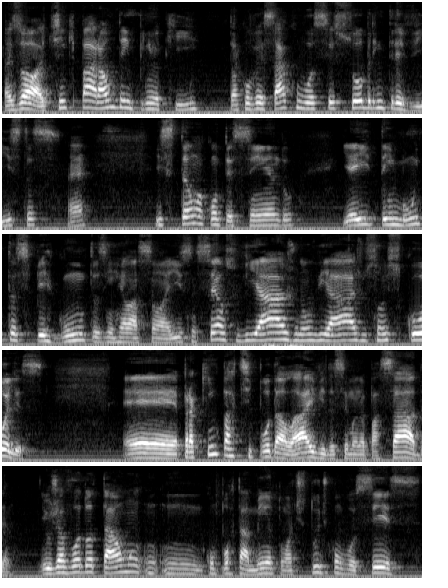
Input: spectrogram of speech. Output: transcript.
Mas ó, eu tinha que parar um tempinho aqui para conversar com você sobre entrevistas, né? Estão acontecendo e aí tem muitas perguntas em relação a isso. Celso, viajo, não viajo, são escolhas. É, para quem participou da live da semana passada, eu já vou adotar um, um, comportamento, uma atitude com vocês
